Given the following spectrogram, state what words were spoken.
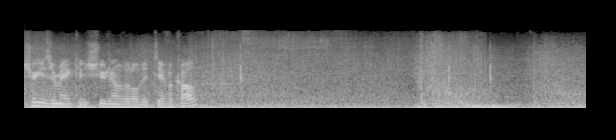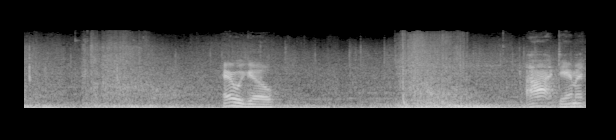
Trees are making shooting a little bit difficult. There we go. Ah, damn it.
